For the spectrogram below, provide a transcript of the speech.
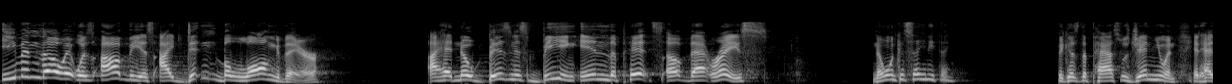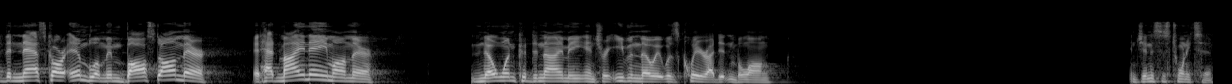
even though it was obvious I didn't belong there, I had no business being in the pits of that race. No one could say anything because the pass was genuine. It had the NASCAR emblem embossed on there, it had my name on there. No one could deny me entry, even though it was clear I didn't belong. In Genesis 22,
